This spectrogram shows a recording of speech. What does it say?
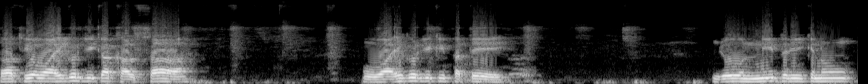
ਸਾਥੀਓ, ਵਾਹਿਗੁਰੂ ਜੀ ਕਾ ਖਾਲਸਾ, ਵਾਹਿਗੁਰੂ ਜੀ ਕੀ ਫਤਿਹ। ਜੋ 19 ਤਰੀਕ ਨੂੰ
